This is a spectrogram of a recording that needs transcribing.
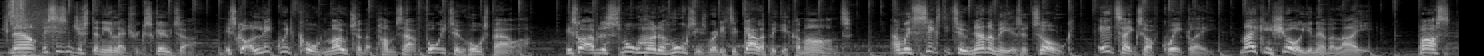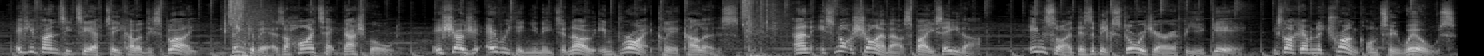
Now, this isn't just any electric scooter. It's got a liquid cooled motor that pumps out 42 horsepower. It's like having a small herd of horses ready to gallop at your command. And with 62 nanometers of torque, it takes off quickly, making sure you're never late. Plus, if you fancy TFT colour display, think of it as a high-tech dashboard. It shows you everything you need to know in bright, clear colours. And it's not shy about space either. Inside there's a big storage area for your gear. It's like having a trunk on two wheels.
